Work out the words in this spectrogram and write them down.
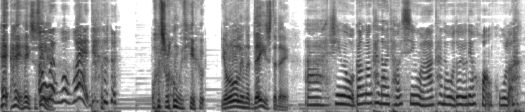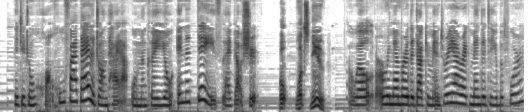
Hey, hey, hey, Cecilia! Oh, wait, what, what? What's wrong with you? You're all in a daze today. 啊，是因为我刚刚看到一条新闻啊，看得我都有点恍惚了。 那这种恍惚发呆的状态啊，我们可以用 in a daze 来表示。Well, what's new? Well, remember the documentary I recommended to you before?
